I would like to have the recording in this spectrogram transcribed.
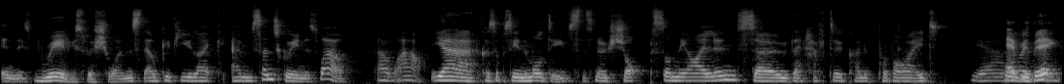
in these really swish ones, they'll give you like um, sunscreen as well. Oh wow. Yeah, because obviously in the Maldives, there's no shops on the island, so they have to kind of provide Yeah. all your Everything.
